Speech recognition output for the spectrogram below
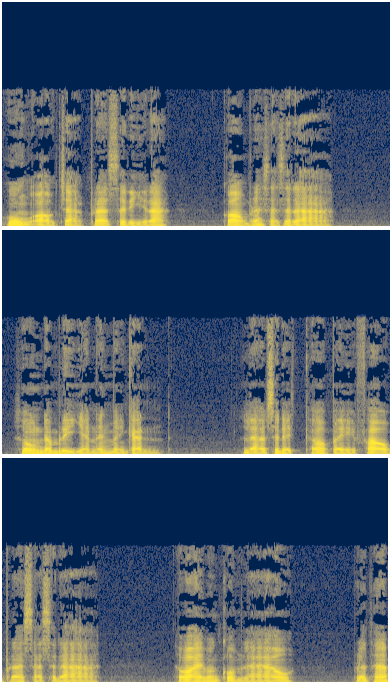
พุ่งออกจากพระสรีระของพระศาสดา ทรงดำริอย่างนั้นเหมือนกัน แล้วเสด็จเข้าไปเฝ้าพระศาสดา ถวายบังคมแล้ว ประทับ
